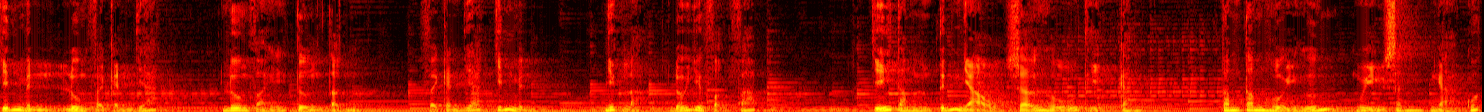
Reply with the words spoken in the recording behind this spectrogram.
Chính mình luôn phải cảnh giác, Luôn phải tường tận, Phải cảnh giác chính mình, Nhất là đối với Phật Pháp. Chí tâm tính nhạo sở hữu thiện căn Tâm tâm hồi hướng nguyện sanh ngã quốc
